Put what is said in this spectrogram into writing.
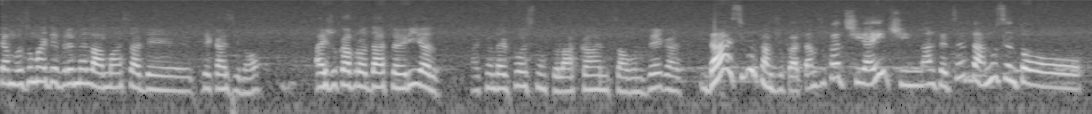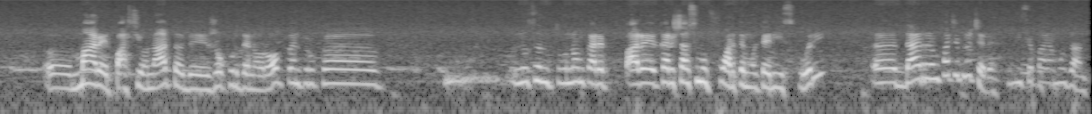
Te-am văzut mai devreme la masa de, de casino. Ai jucat vreodată real? Când ai fost, nu știu, la Cannes sau în Vegas? Da, sigur că am jucat. Am jucat și aici și în alte țări, dar nu sunt o uh, mare pasionată de jocuri de noroc, pentru că nu sunt un om care, are, care își asumă foarte multe riscuri, uh, dar îmi face plăcere. Mi se pare amuzant.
